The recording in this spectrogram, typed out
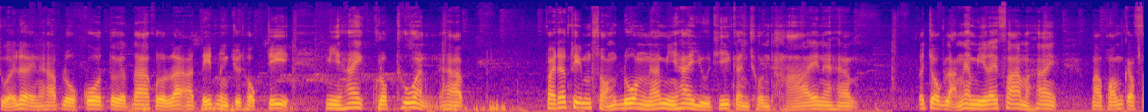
สวยๆเลยนะครับ โลโก้ Toyota Corolla Altis 1.6G มีให้ครบถ้วนนะครับ ไฟทับทิม 2 ดวงนะ มีให้อยู่ที่กันชนท้ายนะครับกระจกหลังเนี่ยมีไล่ฟ้ามาให้มาพร้อมกับไฟ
